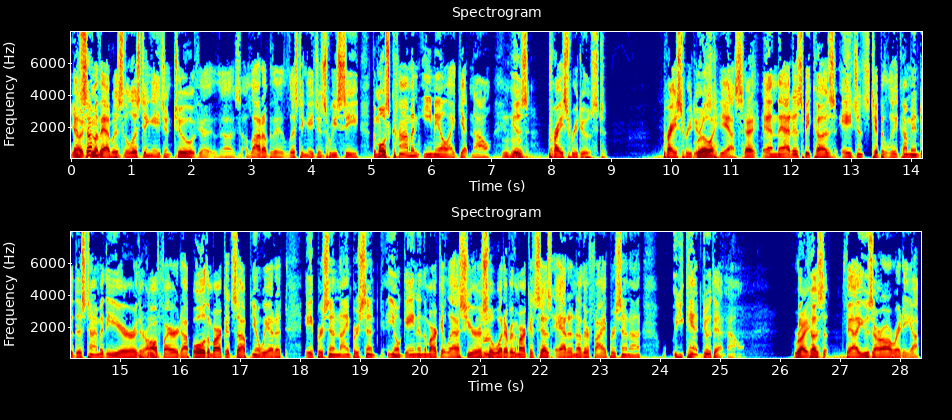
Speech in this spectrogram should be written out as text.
you and some of that was the listing agent too. If you, uh, a lot of the listing agents we see, the most common email I get now Mm-hmm. is price reduced. Price reduced. Really? Yes. Okay. And that is because agents typically come into this time of the year. They're Mm-hmm. all fired up. Oh, the market's up. You know, we had a eight percent, nine percent, you know, gain in the market last year. Mm-hmm. So whatever the market says, add another five percent on. You can't do that now right. because values are already up.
